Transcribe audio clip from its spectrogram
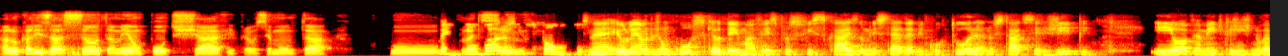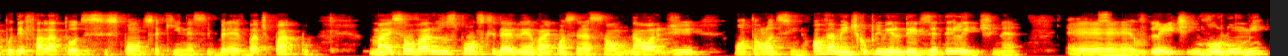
a localização também é um ponto-chave para você montar o Bem, são vários pontos, né? Eu lembro de um curso que eu dei uma vez para os fiscais do Ministério da Agricultura, no estado de Sergipe, e obviamente que a gente não vai poder falar todos esses pontos aqui nesse breve bate-papo, mas são vários os pontos que se devem levar em consideração na hora de montar um laticínio. Obviamente que o primeiro deles é ter leite, né? É, leite em volume,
